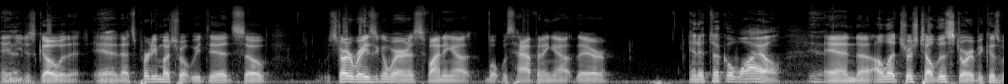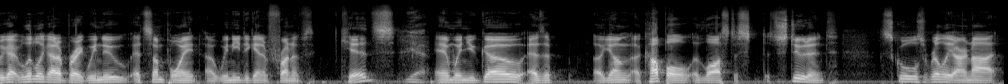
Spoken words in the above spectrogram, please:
and Yeah. you just go with it. And Yeah. that's pretty much what we did. So we started raising awareness, finding out what was happening out there. And it took a while. Yeah. And uh, I'll let Trish tell this story because we got literally got a break. We knew at some point uh, we need to get in front of kids. Yeah. And when you go as a, a young a couple lost a, st- student, schools really are not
